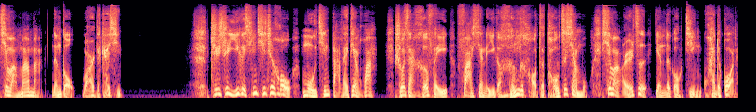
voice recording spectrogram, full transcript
希望妈妈能够玩得开心。只是一个星期之后，母亲打来电话，说在合肥发现了一个很好的投资项目，希望儿子也能够尽快的过来。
